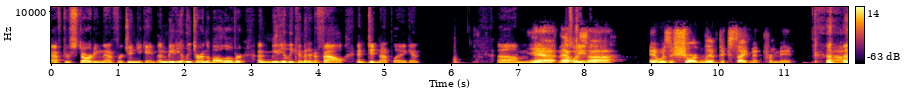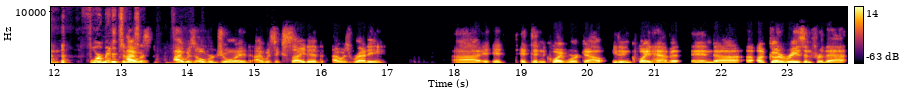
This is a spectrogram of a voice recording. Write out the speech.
after starting that Virginia game. Immediately turned the ball over, immediately committed a foul, and did not play again. Um, yeah, that was uh, it was a short-lived excitement from me. Um, four minutes of excitement. I was I was overjoyed. I was excited. I was ready. Uh, it, it, it didn't quite work out. He didn't quite have it, and uh, a, a good reason for that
